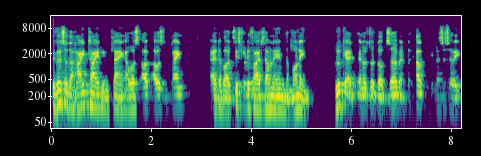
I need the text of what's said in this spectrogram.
because of the high tide in Klang, I was I was in Klang at about 6.45, 7 a.m. in the morning, look at and also to observe and to help, if necessary,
